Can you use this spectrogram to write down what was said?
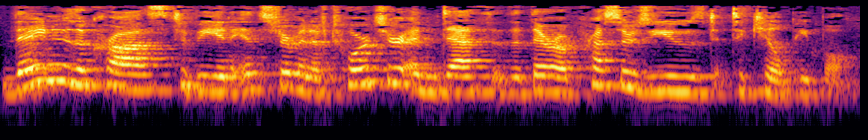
They knew the cross to be an instrument of torture and death that their oppressors used to kill people.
